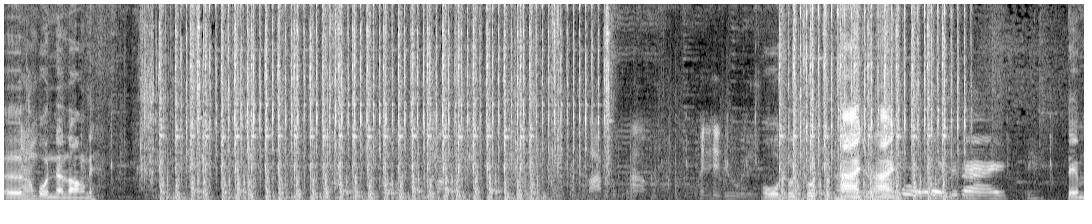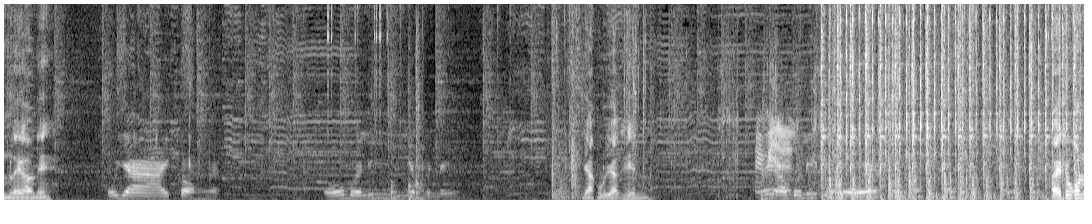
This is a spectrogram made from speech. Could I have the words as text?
เออข้างบนเนี่ยลองดิบัฟอ้าวไม่ได้ดูเลยโอ้ชุดชุดชุดไฮชุดไฮโอ้โหชุดไดเต็มเลยคราวนี้โอ้ยายกล่องอะโอ้เบอร์รี่เยี่ยมไปเลยอยากรู้อยากเห็นไม่ไม่มีเอาอะไรเบอร์รี่ติดตัวไว้ไอ้ยทุกคน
